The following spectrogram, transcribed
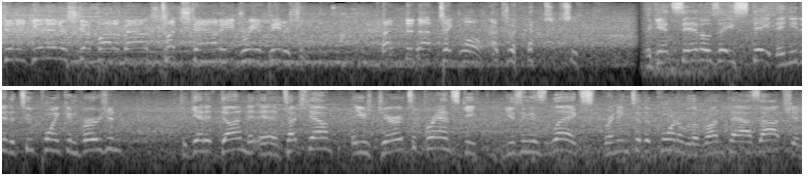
Leaks. Did he get in or step out of bounds? Touchdown, Adrian Peterson. That did not take long. Against San Jose State, they needed a two-point conversion to get it done and a touchdown. They used Jared Zabransky using his legs, sprinting to the corner with a run-pass option,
